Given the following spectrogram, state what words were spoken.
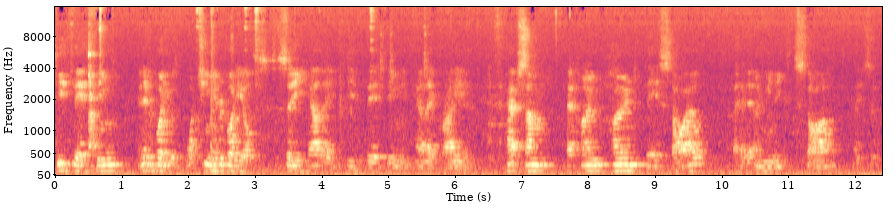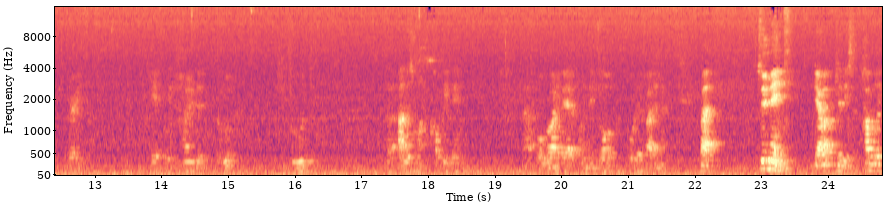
did their thing, and everybody was watching everybody else to see how they did their thing and how they prayed. And perhaps some at home honed their style. They had their own unique style. They sort of very carefully honed it look good. Uh, others might copy them uh, or write about it on their blog or whatever. I don't know. But two men go up to this public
